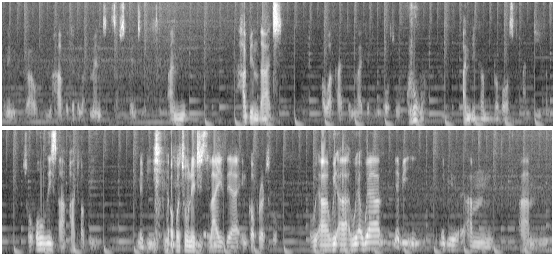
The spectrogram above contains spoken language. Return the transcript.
economic growth, you have the development subsequently. And having that, our capital market will also grow and become robust and even. So all these are part of the maybe opportunities lie there in corporate Sukuk. we are we are we are, we are maybe maybe um, um,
